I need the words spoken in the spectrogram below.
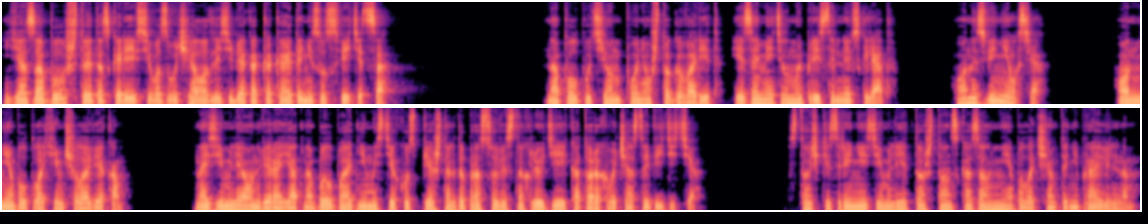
Я забыл, что это скорее всего звучало для тебя как какая-то несусветица. На полпути он понял, что говорит, и заметил мой пристальный взгляд. Он извинился. Он не был плохим человеком. На Земле он, вероятно, был бы одним из тех успешных добросовестных людей, которых вы часто видите. С точки зрения Земли, то, что он сказал, не было чем-то неправильным.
